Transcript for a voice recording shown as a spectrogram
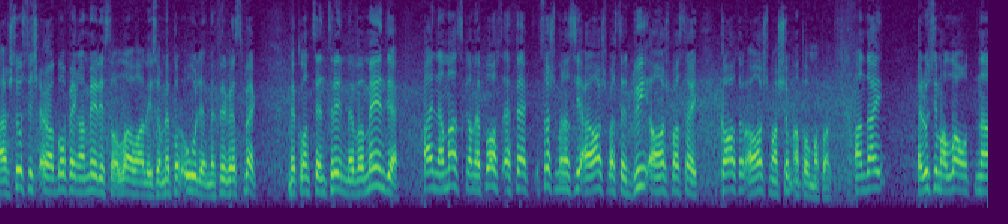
ashtu siç e ka bërë pejgamberi sallallahu alaihi wasallam, me përulje, me frikërespekt, me koncentrim, me vëmendje, ai namaz ka me pas efekt, s'është me rëndësi a është pastaj 2, a është pastaj 4, a është më shumë apo më pak. Andaj E lusim Allahun të na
